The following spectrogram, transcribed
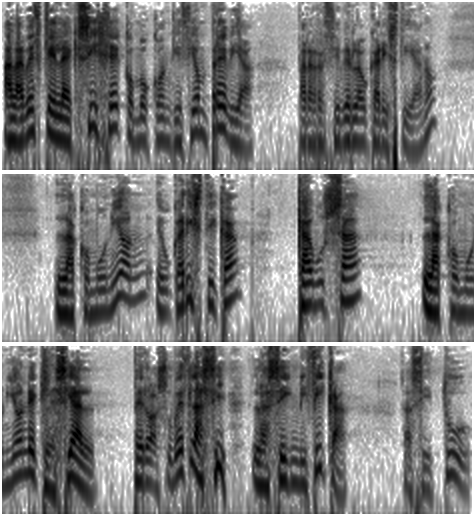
a la vez que la exige como condición previa para recibir la Eucaristía, ¿no? La comunión eucarística causa la comunión eclesial, pero a su vez la, la significa. O sea, si tú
